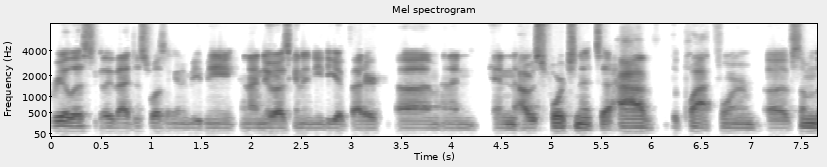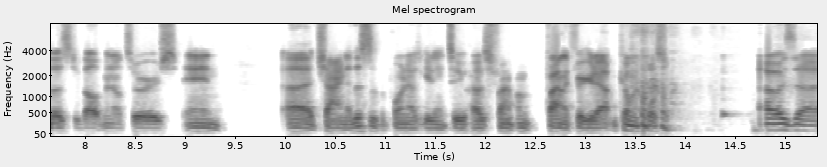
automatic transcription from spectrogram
realistically, that just wasn't going to be me. And I knew I was going to need to get better. Um, and and I was fortunate to have the platform of some of those developmental tours in uh, China. This is the point I was getting to. I was fin- finally figured out. I'm coming full circle. I was uh,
